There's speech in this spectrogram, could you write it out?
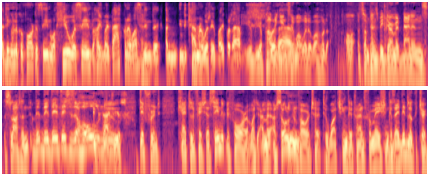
I think mm. I'm looking forward to seeing what Hugh was saying behind my back when I wasn't yeah. in the in the camera with him, right? But um, you're, you're popping but, um, into what would what would uh, sometimes be Dermot Bannon's slot, and th- th- th- this is a whole exactly new, it. different kettle of fish. I've seen it before. I'm, I'm so looking mm. forward to, to watching the transformation because I did look at your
